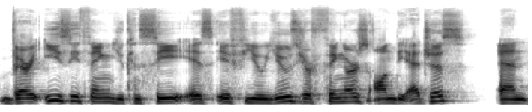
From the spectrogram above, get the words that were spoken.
very easy thing you can see is if you use your fingers on the edges and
